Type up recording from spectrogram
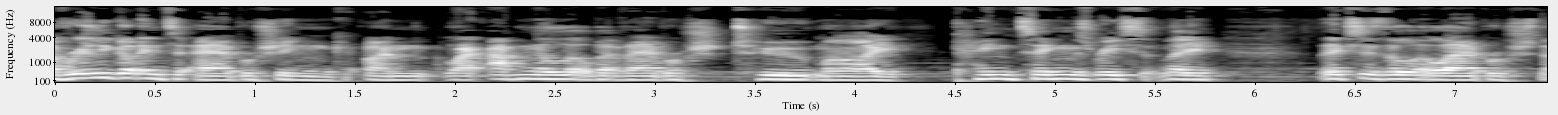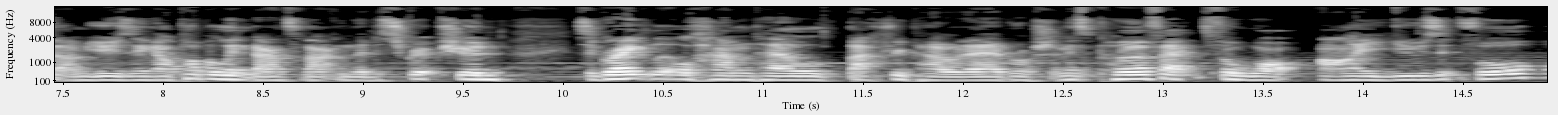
I've really got into airbrushing and like adding a little bit of airbrush to my paintings recently. This is the little airbrush that I'm using. I'll pop a link down to that in the description. It's a great little handheld battery powered airbrush and it's perfect for what I use it for.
